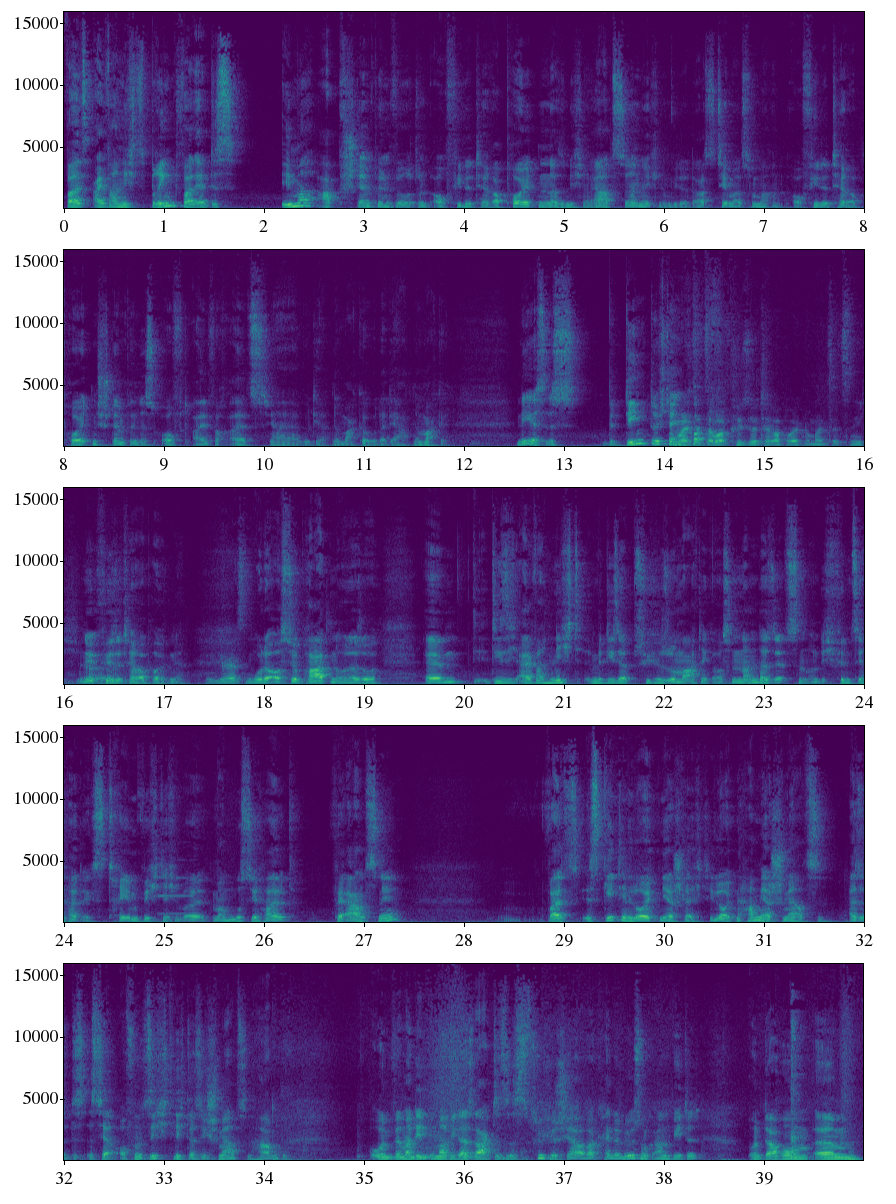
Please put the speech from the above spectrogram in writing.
weil es einfach nichts bringt, weil er das immer abstempeln wird und auch viele Therapeuten, also nicht nur Ärzte, nicht, um wieder das Thema zu machen, auch viele Therapeuten stempeln es oft einfach als, ja, ja, gut, der hat eine Macke oder der hat eine Macke. Nee, es ist bedingt durch deinen Kopf. Du meinst Kopf. jetzt aber Physiotherapeuten, du meinst jetzt nicht. Nee, äh, Physiotherapeuten, ja. ja oder Osteopathen oder so. Ähm, die, die, sich einfach nicht mit dieser Psychosomatik auseinandersetzen und ich finde sie halt extrem wichtig, weil man muss sie halt für ernst nehmen, weil es, es geht den Leuten ja schlecht. Die Leute haben ja Schmerzen. Also das ist ja offensichtlich, dass sie Schmerzen haben. Und wenn man denen immer wieder sagt, es ist psychisch, ja, aber keine Lösung anbietet. Und darum ähm,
